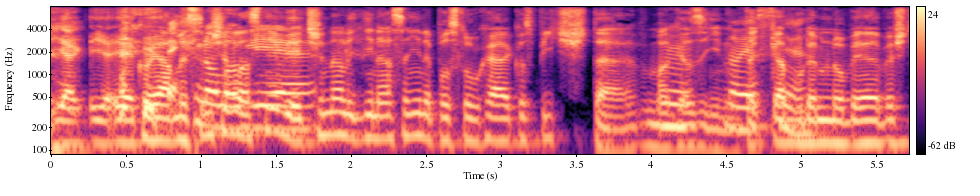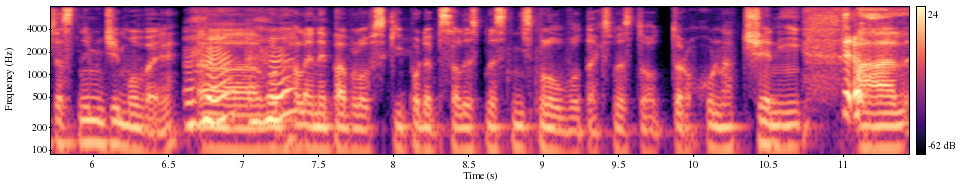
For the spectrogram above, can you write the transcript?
Jak, jako já myslím, že vlastně většina lidí nás ani neposlouchá, jako spíš čte v magazínu. no Teďka budeme nově ve Šťastným Jimovi Aha, uh, od aha. Haliny Pavlovský, podepsali jsme s ní smlouvu, tak jsme z toho trochu nadšený. A ne-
